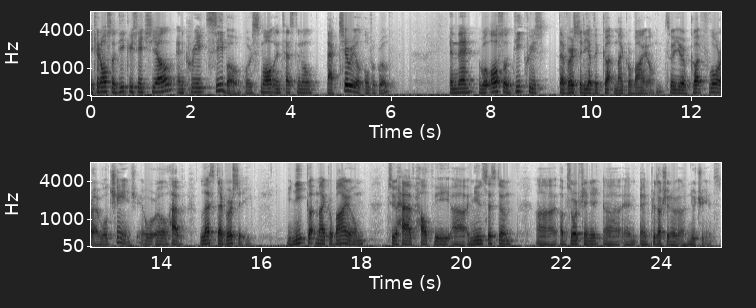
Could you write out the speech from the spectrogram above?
It can also decrease HCl and create SIBO, or small intestinal bacterial overgrowth. And then it will also decrease diversity of the gut microbiome. So your gut flora will change, it will have less diversity. You need gut microbiome to have healthy uh, immune system, uh, absorption uh, and, and, production of uh, nutrients.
